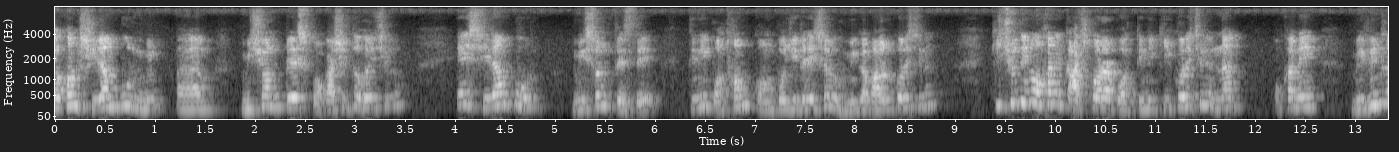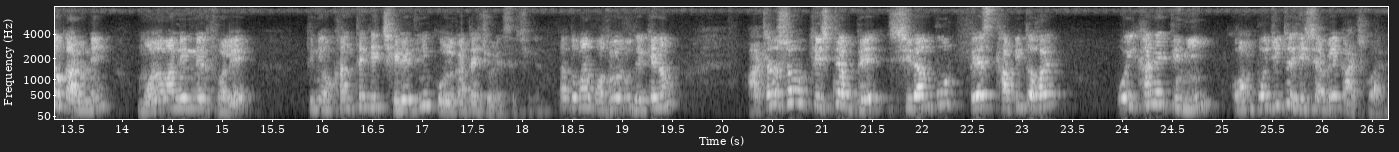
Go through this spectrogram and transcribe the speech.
যখন শ্রীরামপুর মিশন প্রেস প্রকাশিত হয়েছিল, এই শ্রীরামপুর মিশন প্রেসে তিনি প্রথম কম্পোজিটর হিসেবে ভূমিকা পালন করেছিলেন। কিছুদিন ওখানে কাজ করার পর তিনি কি করেছিলেন না, ওখানে বিভিন্ন কারণে মলমালিন্যের ফলে তিনি ওখান থেকে ছেড়ে তিনি কলকাতায় চলে এসেছিলেন। তা তোমরা প্রথমে একটু দেখে নাও। আঠারোশো খ্রিস্টাব্দে শ্রীরামপুর প্রেস স্থাপিত হয়। ওইখানে তিনি কম্পোজিটর হিসাবে কাজ করেন।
